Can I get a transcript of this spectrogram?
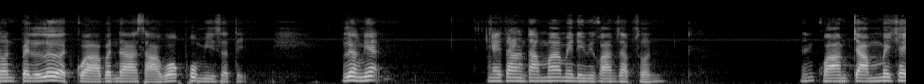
นนท์เป็นเลิศกว่าบรรดาสาวกผู้มีสติ เรื่องเนี้ยในทางธรรมะไม่ได้มีความสับสน นั้นความจำไม่ใช่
